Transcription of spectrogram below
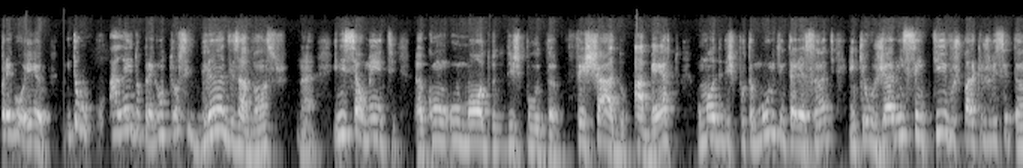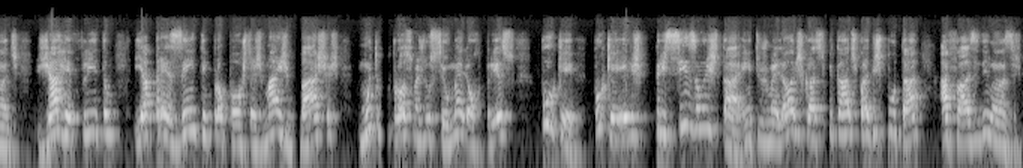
pregoeiro. Então, a lei do pregão trouxe grandes avanços, né? inicialmente uh, com o modo de disputa fechado, aberto, um modo de disputa muito interessante, em que eu gero incentivos para que os licitantes já reflitam e apresentem propostas mais baixas, muito próximas do seu melhor preço. Por quê? Porque eles precisam estar entre os melhores classificados para disputar a fase de lances.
